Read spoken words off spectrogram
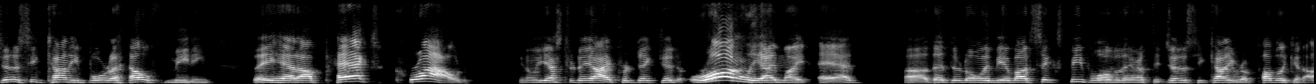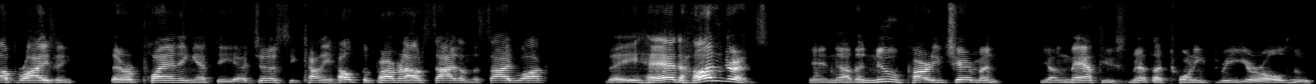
Genesee County Board of Health meeting. They had a packed crowd you know, yesterday I predicted wrongly, I might add, uh, that there'd only be about six people over there at the Genesee County Republican uprising. They were planning at the uh, Genesee County Health Department outside on the sidewalk. They had hundreds. And now the new party chairman, young Matthew Smith, a 23 year old who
